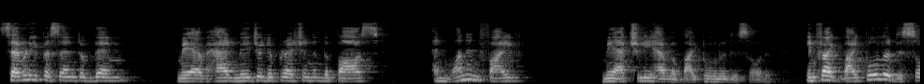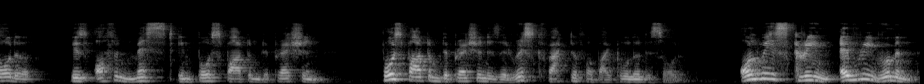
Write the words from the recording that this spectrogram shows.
70% of them may have had major depression in the past, and one in five may actually have a bipolar disorder. In fact, bipolar disorder is often missed in postpartum depression. Postpartum depression is a risk factor for bipolar disorder. Always screen every woman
